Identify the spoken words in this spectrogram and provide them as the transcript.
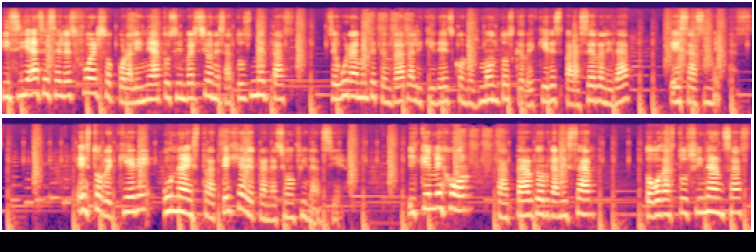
Y si haces el esfuerzo por alinear tus inversiones a tus metas, seguramente tendrás la liquidez con los montos que requieres para hacer realidad esas metas. Esto requiere una estrategia de planeación financiera. Y qué mejor tratar de organizar todas tus finanzas,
